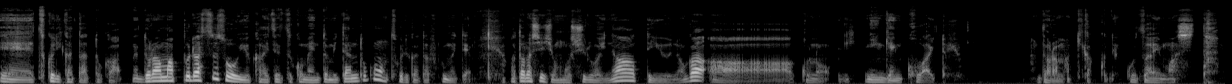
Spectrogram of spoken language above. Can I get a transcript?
えー、作り方とか、ドラマプラスそういう解説コメントみたいなところの作り方含めて、新しいし面白いなっていうのが、あこの人間怖いというドラマ企画でございました。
